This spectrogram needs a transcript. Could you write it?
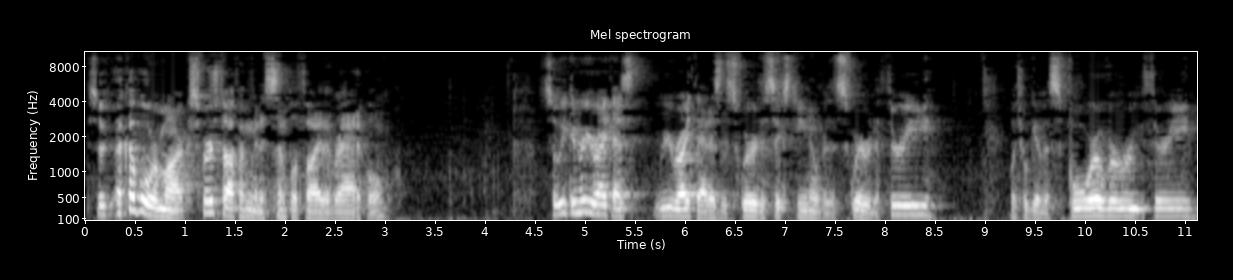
So a couple remarks. First off, I'm going to simplify the radical. So we can rewrite that, as, rewrite that as the square root of 16 over the square root of 3, which will give us 4 over root 3.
